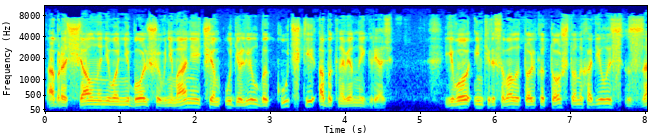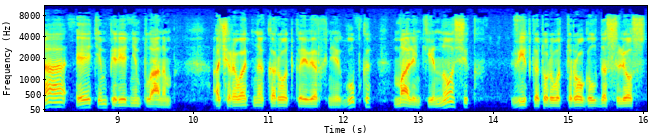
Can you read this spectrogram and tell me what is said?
обращал на него не больше внимания, чем уделил бы кучке обыкновенной грязи. Его интересовало только то, что находилось за этим передним планом. Очаровательно короткая верхняя губка, маленький носик, вид которого трогал до слез.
